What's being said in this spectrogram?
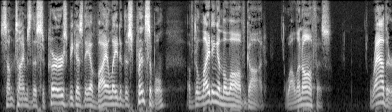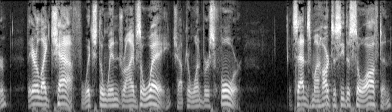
Sometimes this occurs because they have violated this principle of delighting in the law of God while in office. Rather, they are like chaff which the wind drives away. Chapter 1, verse 4. It saddens my heart to see this so often.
